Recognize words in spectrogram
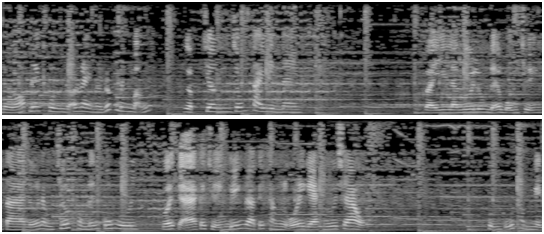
Đầu óc đế quân rõ ràng là rất minh mẫn, gập chân chống tay nhìn nàng. Vậy là ngươi luôn để bụng chuyện ta nửa năm trước không đến cứu ngươi, với cả cái chuyện biến ra cái khăn lụa để gạt ngươi sao? Phượng Cửu thầm nghĩ,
